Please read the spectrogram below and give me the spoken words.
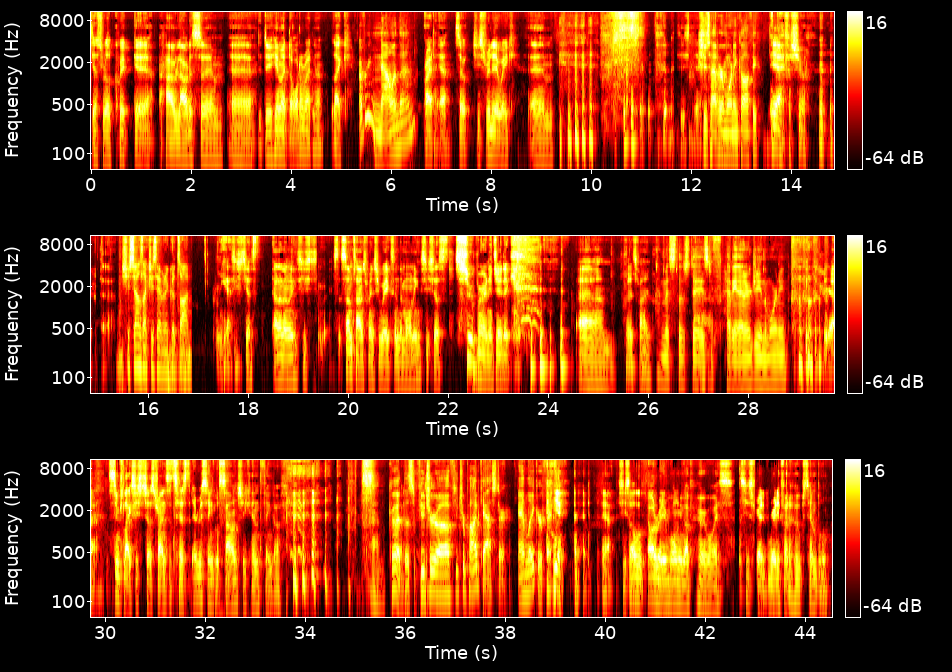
Just real quick, uh, how loud is um uh do you hear my daughter right now? Like Every now and then. right, yeah. So she's really awake. Um she's, yeah. She's had her morning coffee. yeah, for sure. She sounds like she's having a good time. yeah, she's just I don't know, she's sometimes when she wakes in the morning she's just super energetic. um but it's fine. I miss those days of having energy in the morning. Yeah. Seems like she's just trying to test every single sound she can think of. Um, Good. That's a future uh future podcaster and Laker fan. yeah, yeah. She's all, already warming up her voice. She's ready, ready for the hoops temple.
